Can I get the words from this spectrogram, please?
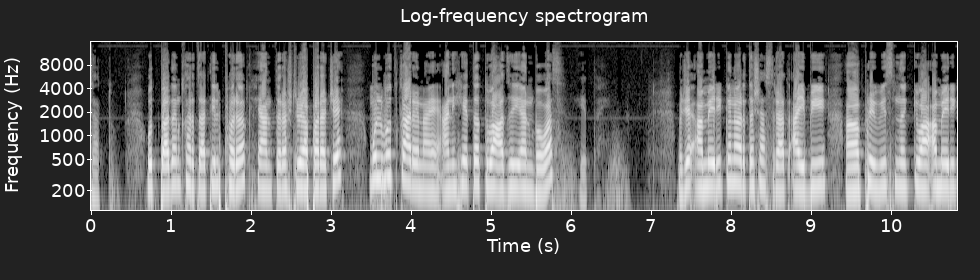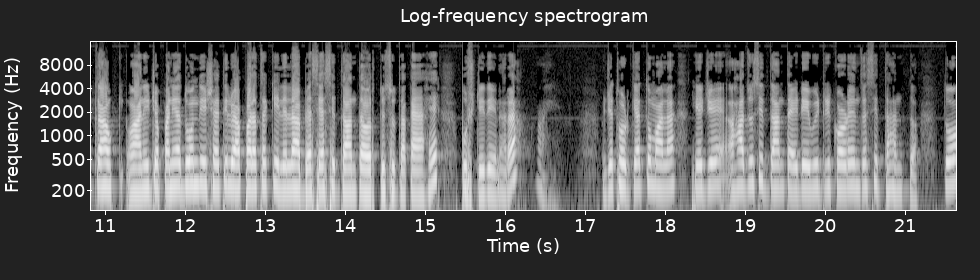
जातो. उत्पादन खर्चातील फरक हे आंतरराष्ट्रीय व्यापाराचे मूलभूत कारण आहे आणि हे तत्व आजही अनुभवास येत आहे. म्हणजे अमेरिकन अर्थशास्त्रात आय बी फ्रिविसनं किंवा अमेरिका आणि जपान या दोन देशातील व्यापाराचा केलेला अभ्यास या सिद्धांतावरती सुद्धा काय आहे? पुष्टी देणारा आहे. म्हणजे थोडक्यात तुम्हाला हे जे हा जो सिद्धांत आहे डेव्हिड रिकॉर्ड यांचा सिद्धांत तो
